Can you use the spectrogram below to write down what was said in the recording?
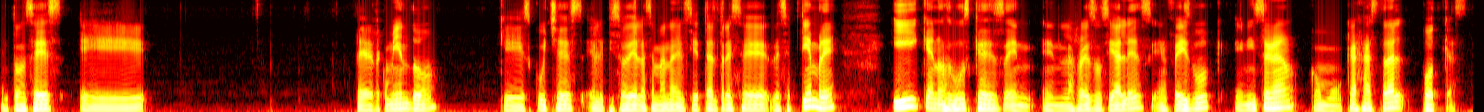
Entonces, eh, te recomiendo que escuches el episodio de la semana del 7 al 13 de septiembre y que nos busques en, en las redes sociales, en Facebook, en Instagram, como Caja Astral Podcast.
